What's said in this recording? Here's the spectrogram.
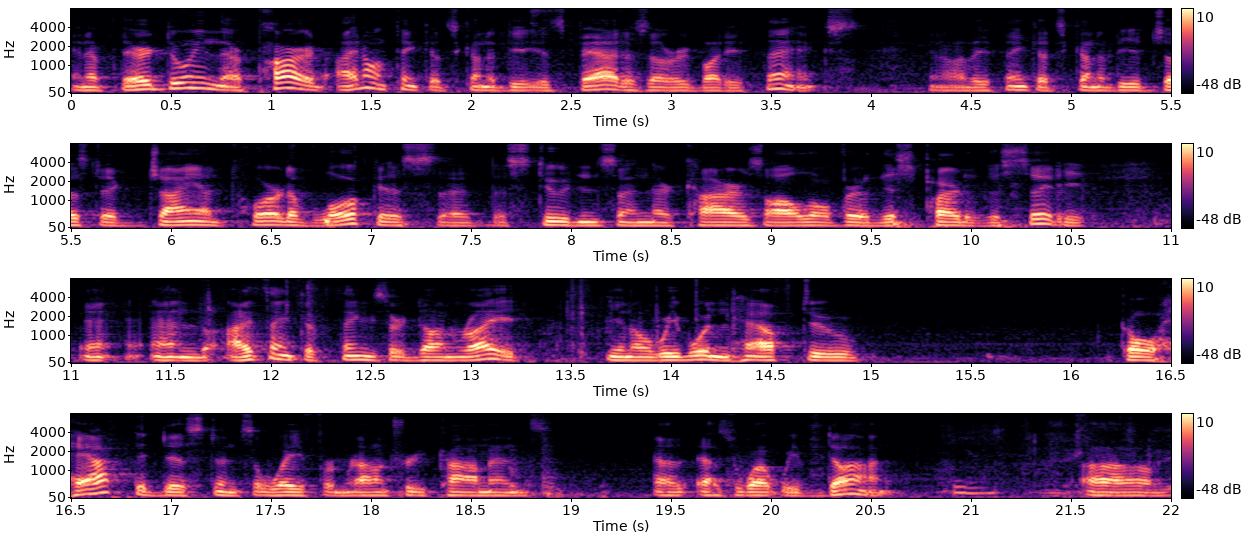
And if they're doing their part, I don't think it's gonna be as bad as everybody thinks. You know, they think it's gonna be just a giant horde of locusts, uh, the students and their cars all over this part of the city. A- And I think if things are done right, you know, we wouldn't have to go half the distance away from Rountree Commons as, as what we've done. Um,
